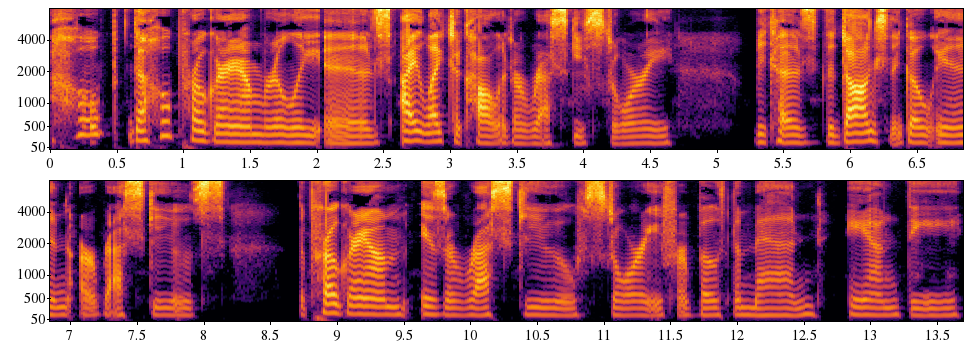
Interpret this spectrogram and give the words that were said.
Hope the hope program really is i like to call it a rescue story because the dogs that go in are rescues. The program is a rescue story for both the men and the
